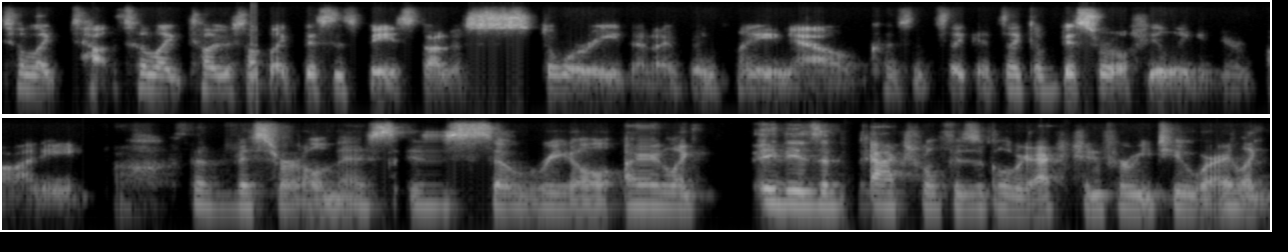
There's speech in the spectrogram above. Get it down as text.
to like tell to like tell yourself like this is based on a story that i've been playing out because it's like it's like a visceral feeling in your body. Oh, the visceralness is so real. I like it is an actual physical reaction for me too where i like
